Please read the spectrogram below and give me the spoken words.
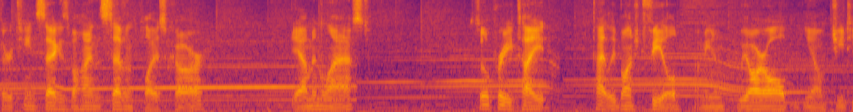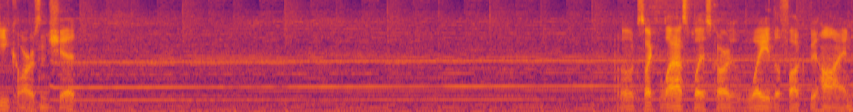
13 seconds behind the 7th place car. Yeah, I'm in last. Still pretty tight, tightly bunched field. I mean, we are all, you know, GT cars and shit. Well, it looks like the last place car is way the fuck behind.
